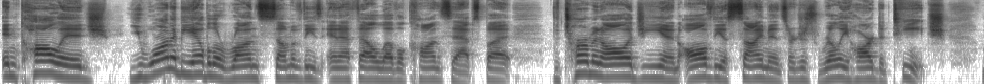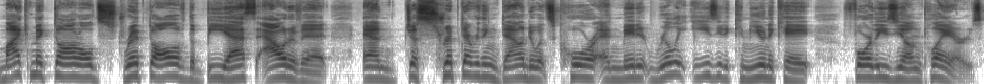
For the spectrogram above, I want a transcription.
in college, you want to be able to run some of these NFL level concepts, but the terminology and all of the assignments are just really hard to teach. Mike Macdonald stripped all of the BS out of it and just stripped everything down to its core and made it really easy to communicate for these young players.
